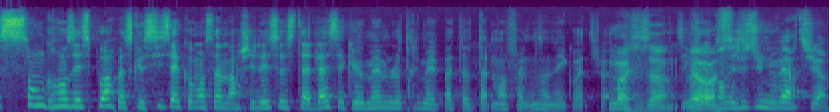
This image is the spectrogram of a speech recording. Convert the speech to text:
sans grands espoirs, parce que si ça commence à marcher dès ce stade-là, c'est que même l'autre, il m'avait pas totalement friendzoné, quoi, tu vois. Ouais, c'est ça. C'est attendait juste une ouverture.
